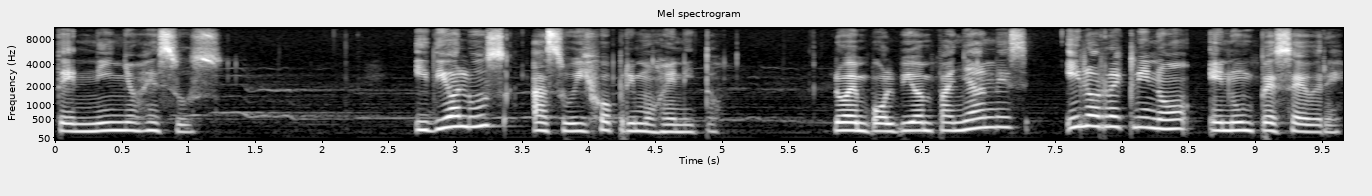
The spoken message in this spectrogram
del niño Jesús. Y dio a luz a su hijo primogénito. Lo envolvió en pañales y lo reclinó en un pesebre,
